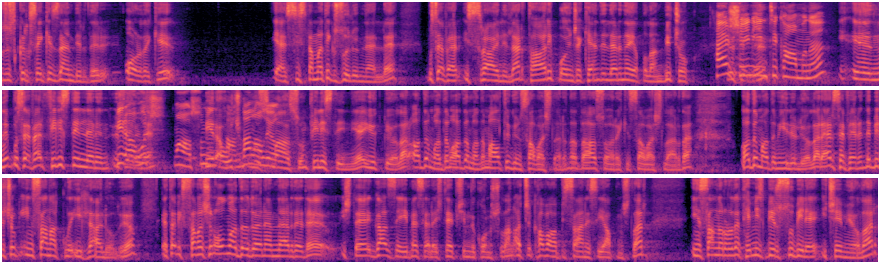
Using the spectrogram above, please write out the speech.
1948'den beridir oradaki yani sistematik zulümlerle bu sefer İsraililer tarih boyunca kendilerine yapılan birçok Her şeyin kötülüğü, intikamını e, bu sefer Filistinlerin bir üzerine avuç masum bir avuç mus- masum Filistinliye yüklüyorlar. Adım adım adım adım 6 gün savaşlarında daha sonraki savaşlarda adım adım ilerliyorlar. Her seferinde birçok insan haklı ihlal oluyor. E tabii ki savaşın olmadığı dönemlerde de işte Gazze'yi mesela işte hep şimdi konuşulan açık hava hapishanesi yapmışlar. İnsanlar orada temiz bir su bile içemiyorlar.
